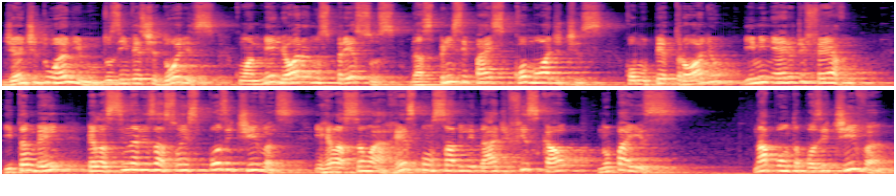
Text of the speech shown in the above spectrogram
diante do ânimo dos investidores com a melhora nos preços das principais commodities, como petróleo e minério de ferro e também pelas sinalizações positivas em relação à responsabilidade fiscal no país. Na ponta positiva,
